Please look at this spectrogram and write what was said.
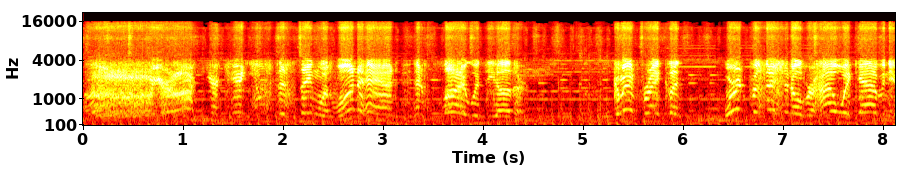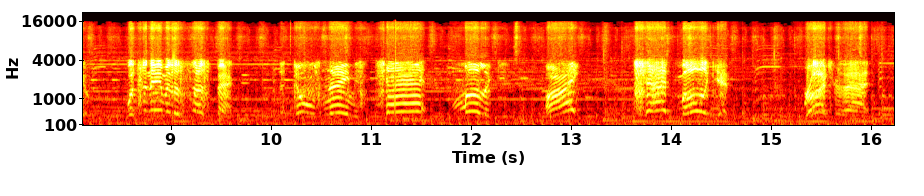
Oh, you're lucky I can't use this thing with one hand and fly with the other. Come in, Franklin. We're in position over Hawick Avenue. What's the name of the suspect? The dude's name is Chad Mulligan. All right? Chad Mulligan. Roger that.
